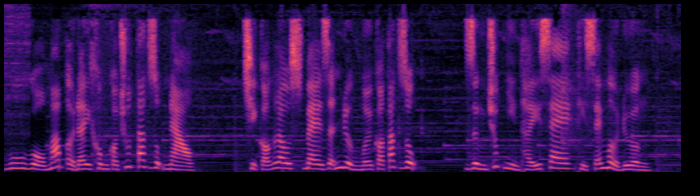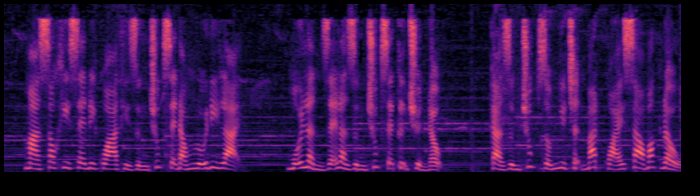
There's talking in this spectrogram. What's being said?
Google Maps ở đây không có chút tác dụng nào, chỉ có Glows dẫn đường mới có tác dụng. Dừng trúc nhìn thấy xe thì sẽ mở đường, mà sau khi xe đi qua thì Dừng trúc sẽ đóng lối đi lại. Mỗi lần rẽ là Dừng trúc sẽ tự chuyển động. Cả rừng trúc giống như trận bát quái sao bắt đầu.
